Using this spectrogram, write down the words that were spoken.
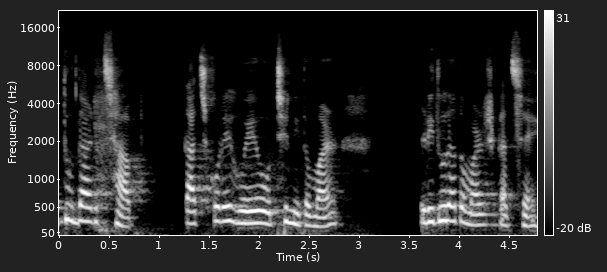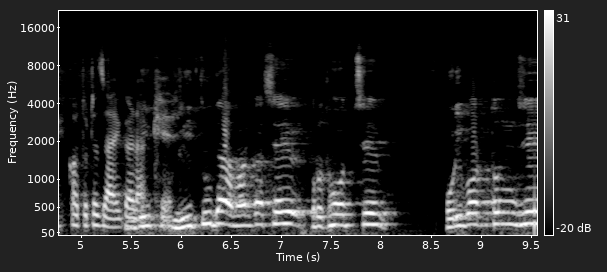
ঋতুদার ছাপ। কাজ করে হয়ে ওঠেনি তোমার। ঋতুদা তোমার কাছে কতটা জায়গা রাখে? ঋতুদা আমার কাছে প্রথম হচ্ছে পরিবর্তন যে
